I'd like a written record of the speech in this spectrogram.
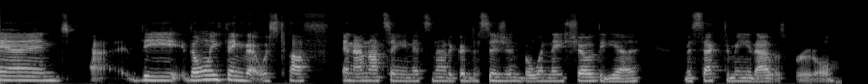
and uh, the the only thing that was tough and i'm not saying it's not a good decision but when they show the uh, mastectomy that was brutal.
